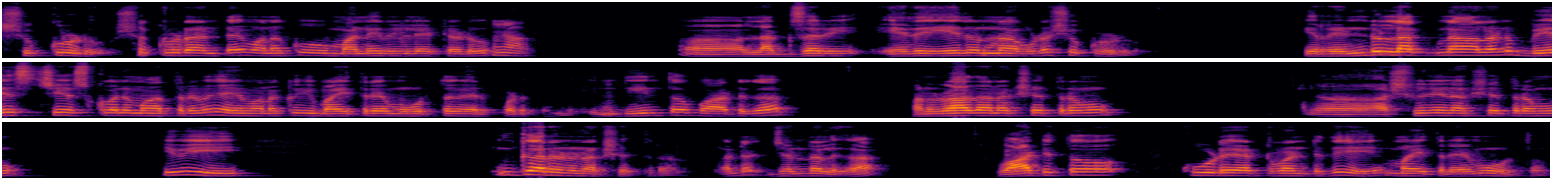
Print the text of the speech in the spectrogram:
శుక్రుడు. శుక్రుడు. అంటే మనకు మనీ రిలేటెడ్. లగ్జరీ ఏదో ఏది ఉన్నా కూడా శుక్రుడు. ఈ రెండు లగ్నాలను బేస్ చేసుకొని మాత్రమే మనకు ఈ మైత్రేయ ముహూర్తం ఏర్పడుతుంది. దీంతో పాటుగా అనురాధ నక్షత్రము అశ్విని నక్షత్రము ఇవి ఇంకా రెండు నక్షత్రాలు. అంటే జనరల్గా వాటితో కూడేటువంటిది మైత్రేయ ముహూర్తం.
